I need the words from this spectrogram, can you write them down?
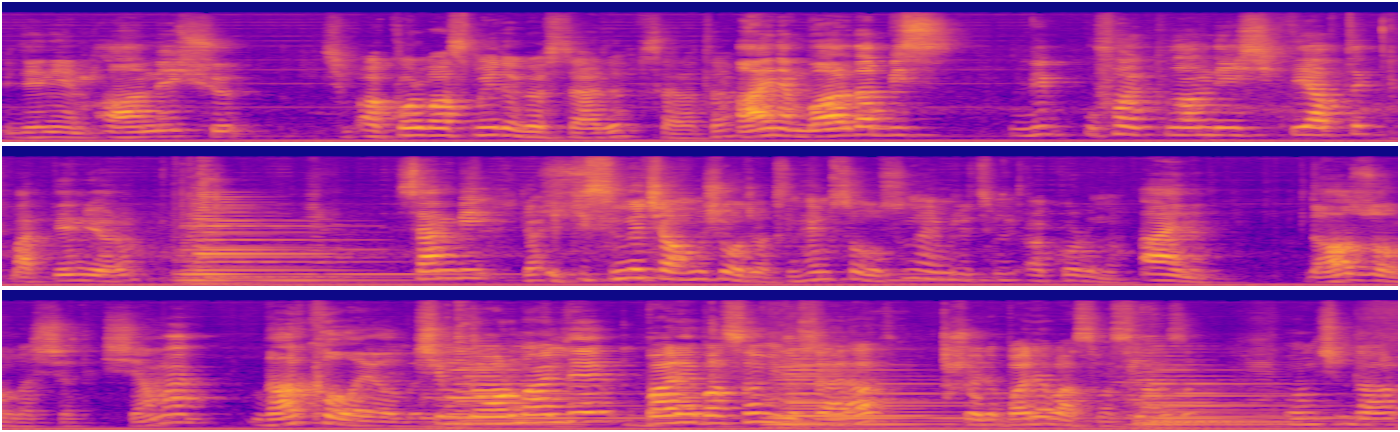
Bir deneyelim. A M şu. Şimdi akor basmayı da gösterdim Serhat'a. Aynen bu arada biz bir ufak plan değişikliği yaptık. Bak deniyorum. Sen bir Ya ikisini de çalmış olacaksın. Hem solosunu hem ritmi akorunu. aynen. Daha zorlaşacak işi ama daha kolay oldu. Şimdi normalde bare basamıyor Serhat. Şöyle bare basması lazım. Onun için daha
